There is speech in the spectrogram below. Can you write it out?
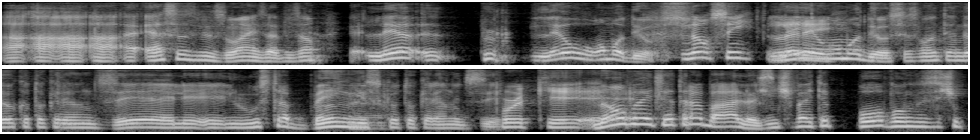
A, a, a, a- essas visões, a visão. Lê, por- lê o Homo Deus. Não, sim, Lê lerei. o Homo Deus, vocês vão entender o que eu tô querendo dizer. Ele, ele ilustra bem É. isso que eu tô querendo dizer. Porque Não vai ter trabalho, a gente vai ter pou, vão existir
